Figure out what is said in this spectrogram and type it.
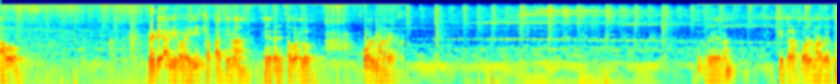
ನಾವು ರೆಡಿಯಾಗಿರುವ ಈ ಚಪಾತಿನ ಇದರಲ್ಲಿ ತಗೊಂಡು ಫೋಲ್ಡ್ ಮಾಡಬೇಕು. ಇದನ್ನು ಈ ಥರ ಫೋಲ್ಡ್ ಮಾಡಬೇಕು.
